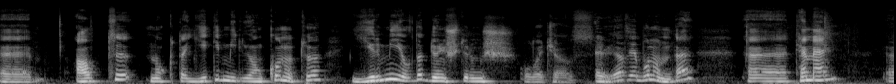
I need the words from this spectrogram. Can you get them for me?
e, 6.7 milyon konutu 20 yılda dönüştürmüş olacağız diyor Evet. ve bunun da e, temel e,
